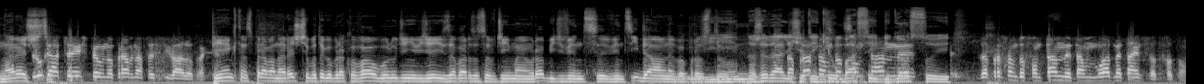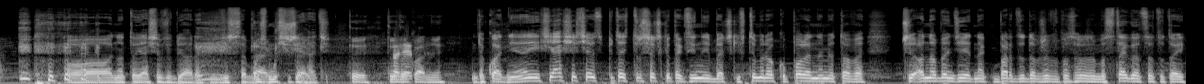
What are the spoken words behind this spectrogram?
nareszcie. druga część pełnoprawna festiwalu praktycznie. Piękna sprawa, nareszcie, bo tego brakowało, bo ludzie nie wiedzieli za bardzo, co w dzień mają robić, więc, więc idealne po prostu. I nażerali się tej kiełbasy i bigosu i... Zapraszam do fontanny, tam ładne tańce odchodzą. O, no to ja się wybiorę. Widzisz, Sabuś, Tak, musisz tak. jechać. Ty, ty Tak. dokładnie. Dokładnie. Ja się chciałem spytać troszeczkę tak z innej beczki. W tym roku pole namiotowe, czy ono będzie jednak bardzo dobrze wyposażone? Bo z tego, co tutaj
